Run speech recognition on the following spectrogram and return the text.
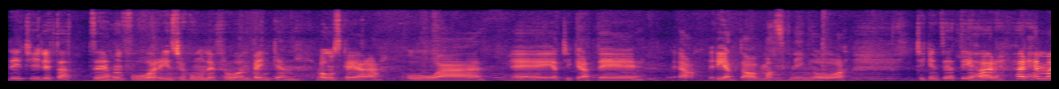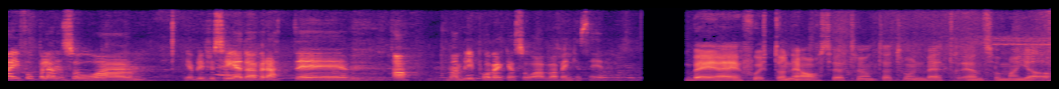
Det är tydligt att eh, hon får instruktioner från bänken vad hon ska göra och eh, eh, jag tycker att det är ja, rent av maskning och tycker inte att det hör, hör hemma i fotbollen så eh, jag blir frustrerad över att eh, ja, man blir påverkad så av vad bänken säger. Bea är 17 år så jag tror inte att hon vet ens hur man gör.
